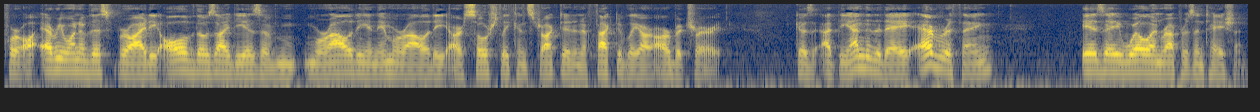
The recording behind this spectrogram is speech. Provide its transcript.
for every one of this variety, all of those ideas of morality and immorality are socially constructed and effectively are arbitrary. Because at the end of the day, everything is a will and representation.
